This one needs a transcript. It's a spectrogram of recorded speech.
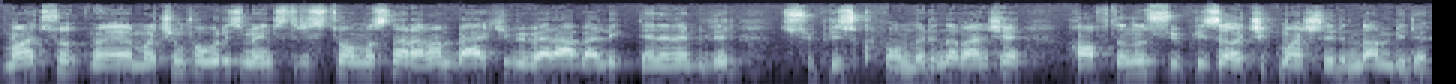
Maç e, maçın favorisi Manchester City olmasına rağmen belki bir beraberlik denenebilir sürpriz kuponlarında. Bence haftanın sürprize açık maçlarından biri.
